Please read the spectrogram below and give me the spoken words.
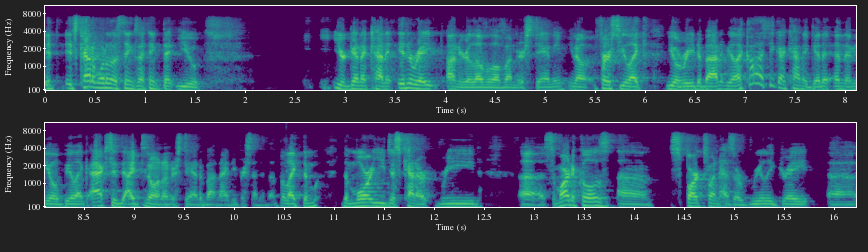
it, it's kind of one of those things I think that you you're going to kind of iterate on your level of understanding. You know, first you like you'll read about it and be like, oh, I think I kind of get it, and then you'll be like, actually, I don't understand about ninety percent of it. But like the the more you just kind of read uh, some articles, um, SparkFun has a really great uh,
